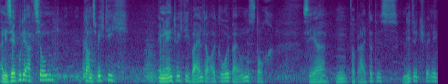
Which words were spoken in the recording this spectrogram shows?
eine sehr gute Aktion, ganz wichtig, eminent wichtig, weil der Alkohol bei uns doch sehr hm, verbreitet ist, niedrigschwellig,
